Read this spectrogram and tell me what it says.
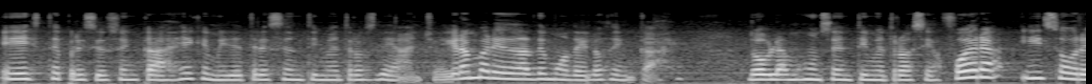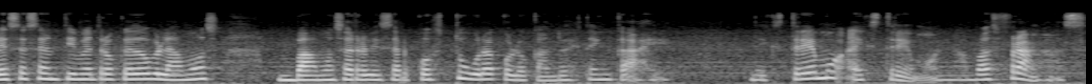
este precioso encaje que mide 3 centímetros de ancho. Hay gran variedad de modelos de encaje. Doblamos un centímetro hacia afuera y sobre ese centímetro que doblamos vamos a realizar costura colocando este encaje de extremo a extremo en ambas franjas.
